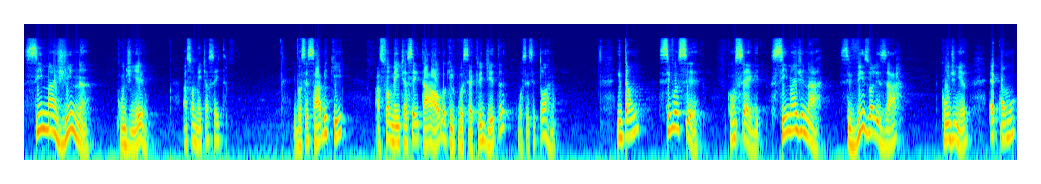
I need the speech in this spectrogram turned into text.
se imagina com dinheiro, a sua mente aceita. E você sabe que a sua mente aceitar algo, aquilo que você acredita, você se torna. Então, se você consegue se imaginar, se visualizar com dinheiro, é como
